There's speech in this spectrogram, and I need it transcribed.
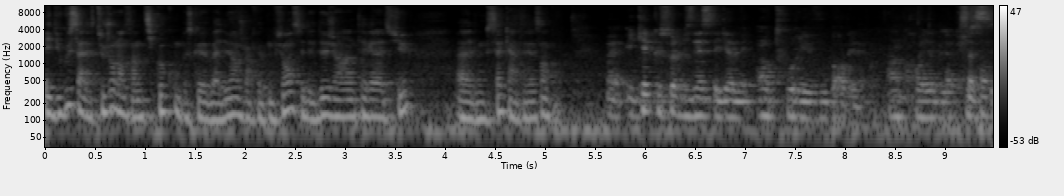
Et du coup, ça reste toujours dans un petit cocon parce que bah, de un, je leur fais confiance et de deux, j'ai un intérêt là-dessus. Euh, donc, c'est ça qui est intéressant, quoi. Ouais, et quel que soit le business, les gars, mais entourez-vous, bordel. Incroyable la puissance.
